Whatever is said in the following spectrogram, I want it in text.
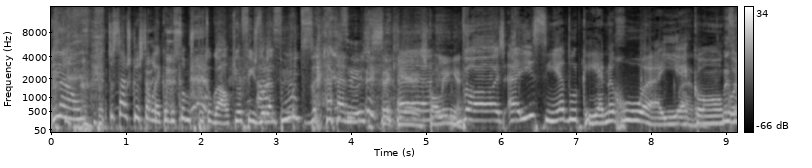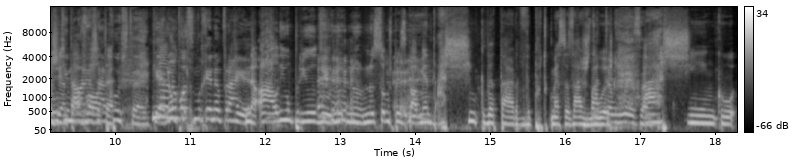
Não, tu sabes que a estaleca do Somos Portugal, que eu fiz durante sim. muitos anos. Isso é que é eh, escolinha. Pois, aí sim é duro, aí é na rua, aí é com, Mas com a gente à volta. já custa. Que é, não, posso morrer na praia. Não, há ali um período, no, no- no Somos principalmente às 5 da tarde, porque tu começas às Bate 2. a moleza. Às 5,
